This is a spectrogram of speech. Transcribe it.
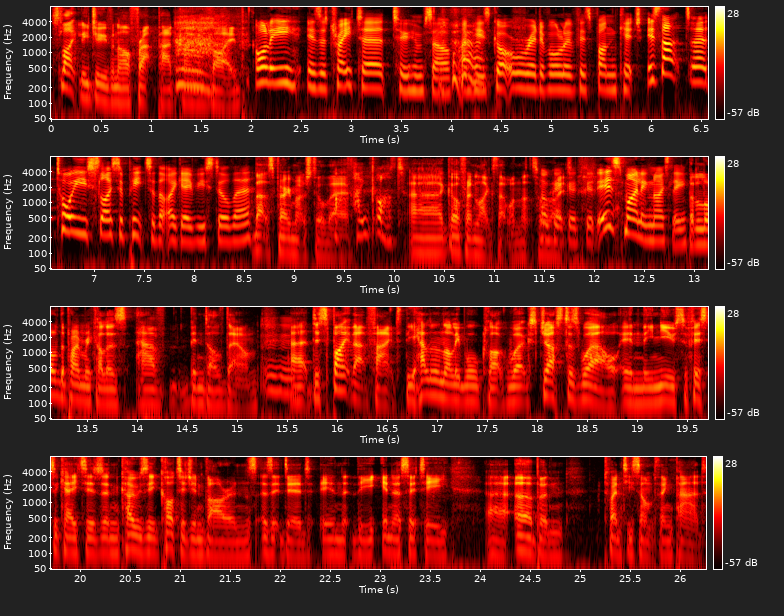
slightly juvenile frat pad kind of vibe. Olly is a traitor to himself and he's got rid of all of his fun kitsch. Is that uh, toy slice of pizza that I gave you still there? That's very much still there. Thank God. Uh, girlfriend likes that one. That's all Okay, right. good, good. It is smiling nicely. But a lot of the primary colours have been dulled down. Mm-hmm. Uh, despite that fact, the Helen and Olly wall clock works just as well in the new sophisticated and cosy cottage environs as it did in the inner city uh, urban 20 something pad.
